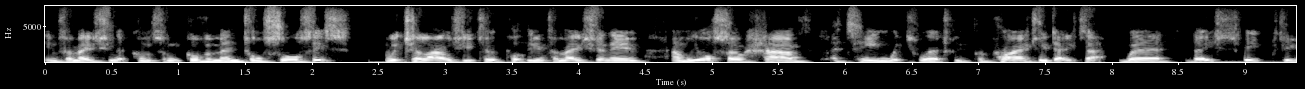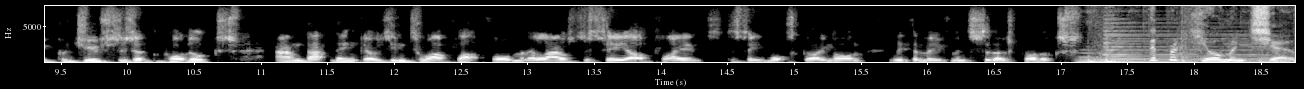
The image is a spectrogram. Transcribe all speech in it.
information that comes from governmental sources which allows you to put the information in. And we also have a team which works with proprietary data where they speak to producers of the products and that then goes into our platform and allows to see our clients to see what's going on with the movements to those products. The Procurement Show,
